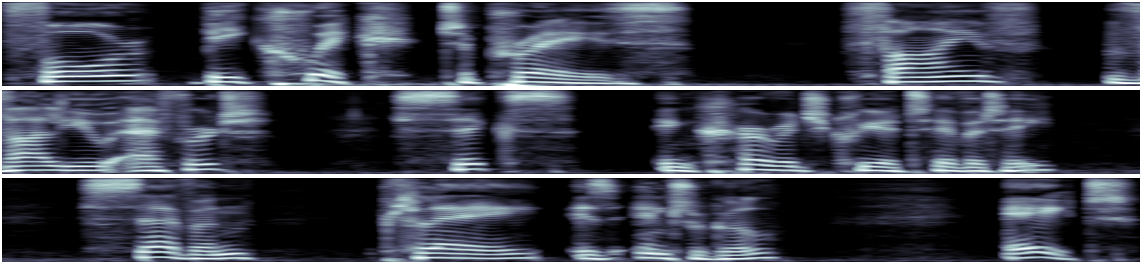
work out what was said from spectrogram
Four, be quick to praise. Five, value effort. Six, encourage creativity. Seven, play is integral. Eight,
